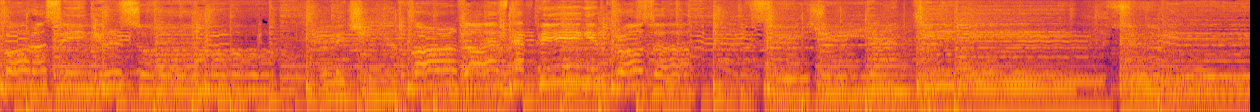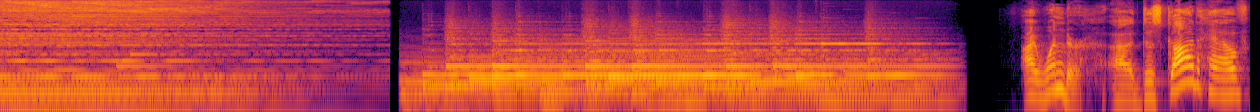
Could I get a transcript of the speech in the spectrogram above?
for a single soul. And stepping in closer. I wonder, uh, does God have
